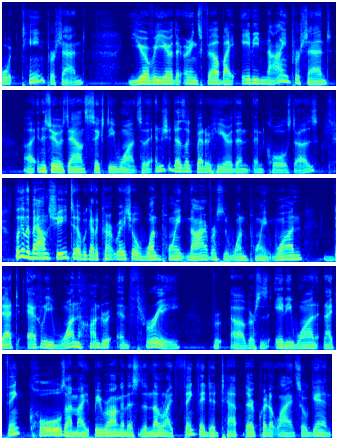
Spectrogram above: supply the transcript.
14%. Year over year, their earnings fell by 89%. Uh, industry was down 61. So the industry does look better here than, than Kohl's does. Look at the balance sheet. Uh, we got a current ratio of 1.9 versus 1.1. Debt equity 103 ver- uh, versus 81. And I think Kohl's, I might be wrong on this, is another one. I think they did tap their credit line. So again,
